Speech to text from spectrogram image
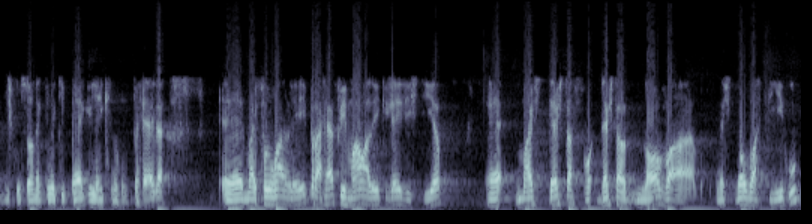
discussão daquilo que pega e lei que não pega, é, mas foi uma lei para reafirmar uma lei que já existia, é, mas desta, desta nova, neste novo artigo,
